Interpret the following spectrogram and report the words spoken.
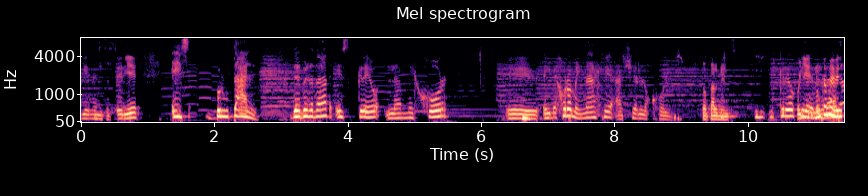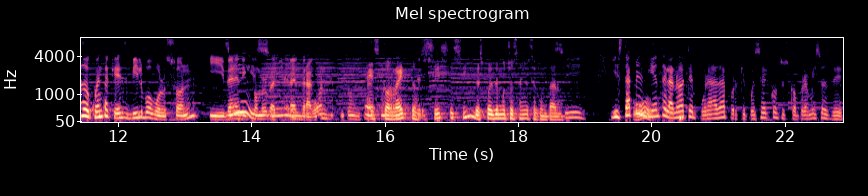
tiene esta serie es brutal. De verdad es, creo, la mejor, eh, el mejor homenaje a Sherlock Holmes. Totalmente. Y, creo que. Oye, nunca me había dado cuenta que es Bilbo Bolsón y Benedict Cumberbatch era el dragón. es correcto, sí, sí, sí. Después de muchos años se juntaron. Sí. Y está oh. pendiente la nueva temporada porque pues él con sus compromisos de,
